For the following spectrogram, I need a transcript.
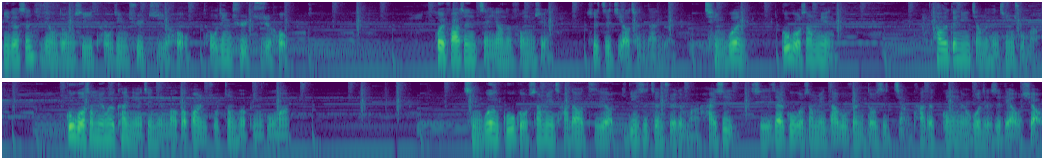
你的身体这种东西投进去之后，投进去之后会发生怎样的风险，是自己要承担的。请问 Google 上面？他会跟你讲的很清楚吗？Google 上面会看你的健检报告，帮你做综合评估吗？请问 Google 上面查到的资料一定是正确的吗？还是其实在 Google 上面大部分都是讲它的功能或者是疗效，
